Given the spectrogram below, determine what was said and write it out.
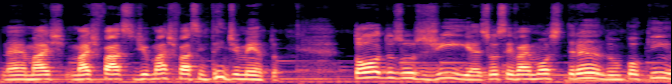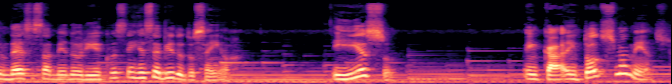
né? Mais, mais fácil, de mais fácil entendimento. Todos os dias você vai mostrando um pouquinho dessa sabedoria que você tem recebido do Senhor. E isso em, em todos os momentos,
